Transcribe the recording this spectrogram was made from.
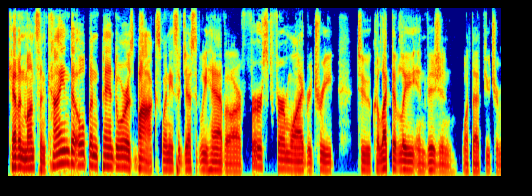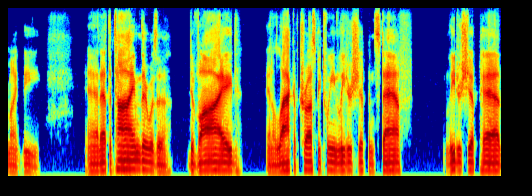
Kevin Monson kind of opened Pandora's box when he suggested we have our first firm wide retreat to collectively envision what that future might be. And at the time, there was a divide and a lack of trust between leadership and staff. Leadership had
